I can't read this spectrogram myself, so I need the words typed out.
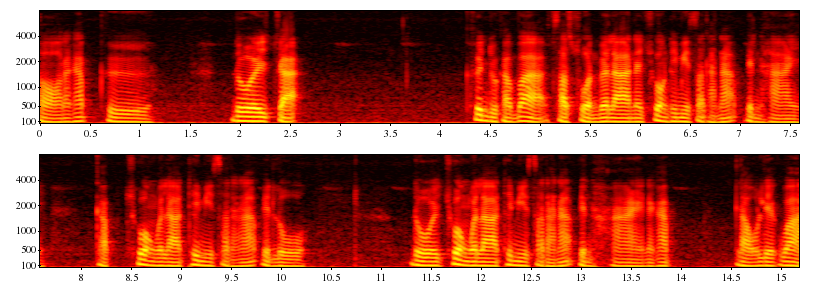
ต่อนะครับคือ โดยจะขึ้นอยู่กับว่าสัดส่วนเวลาในช่วงที่มีสถานะเป็นไฮกับช่วงเวลาที่มีสถานะเป็นโลโดยช่วงเวลาที่มีสถานะเป็นไฮนะครับ เราเรียกว่า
